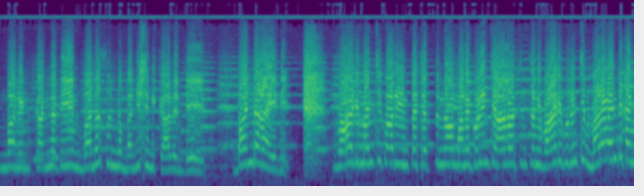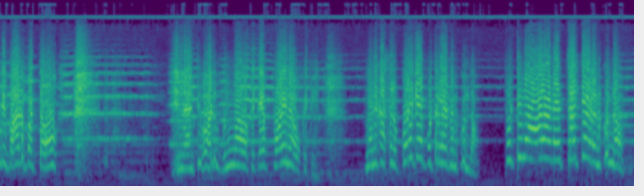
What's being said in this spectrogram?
మనం కన్నది మనసున్న మనిషిని కాదండి బండరాయిని. వాడి మంచి కోరి ఇంత చెప్తున్నా మన గురించి ఆలోచించని వాడి గురించి మనం ఎందుకండి బాధపడతాం? ఇలాంటి వాడు ఉన్నా ఒకటే పోయినా ఒకటే. మనకు అసలు కొడుకే పుట్టలేదనుకుందాం. పుట్టిన ఆడాడే చచ్చాడనుకుందాం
